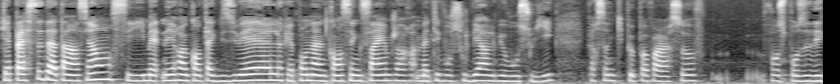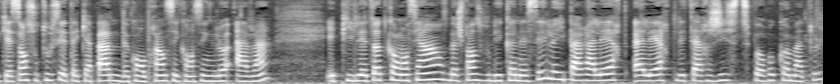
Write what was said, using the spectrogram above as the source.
Capacité d'attention, c'est maintenir un contact visuel, répondre à une consigne simple, genre mettez vos souliers, enlevez vos souliers. Personne qui peut pas faire ça, il faut se poser des questions, surtout si elle était capable de comprendre ces consignes-là avant. Et puis l'état de conscience, ben, je pense que vous les connaissez, là, hyperalerte, alerte, léthargie, stuporo, comateux.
